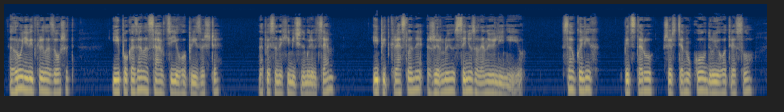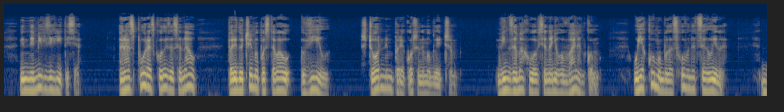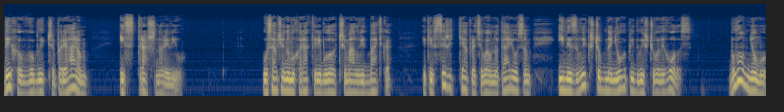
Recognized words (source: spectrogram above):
Груня відкрила зошит і показала Савці його прізвище, написане хімічним олівцем і підкреслене жирною синьо-зеленою лінією. Савка ліг під стару шерстяну ковдру його трясло, він не міг зігрітися. Раз по раз, коли засинав, перед очима поставав віл з чорним перекошеним обличчям. Він замахувався на нього валянком, у якому була схована цеглина, дихав в обличчя перегаром і страшно ревів. У Савчиному характері було чимало від батька, який все життя працював нотаріусом і не звик, щоб на нього підвищували голос. Було в ньому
